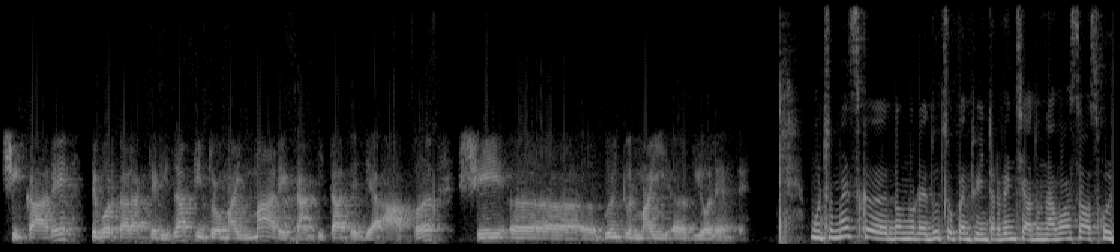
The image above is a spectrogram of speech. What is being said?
și care se vor caracteriza printr-o mai mare cantitate de apă și Uh, vânturi mai uh, violente. Mulțumesc, domnule Duțu, pentru intervenția dumneavoastră. Ascult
